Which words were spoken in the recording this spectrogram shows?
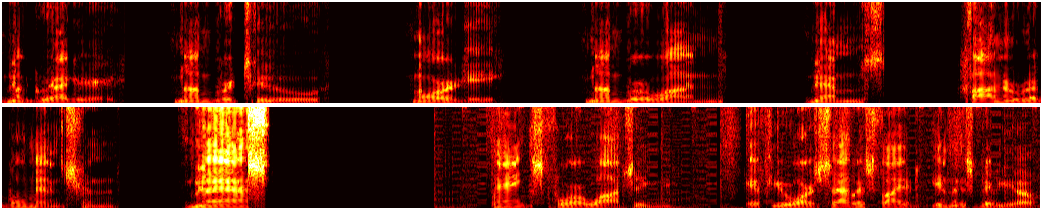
McGregor. Number 2, Morty. Number 1, Memes. Honorable mention. Mass. Thanks for watching. If you are satisfied in this video,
